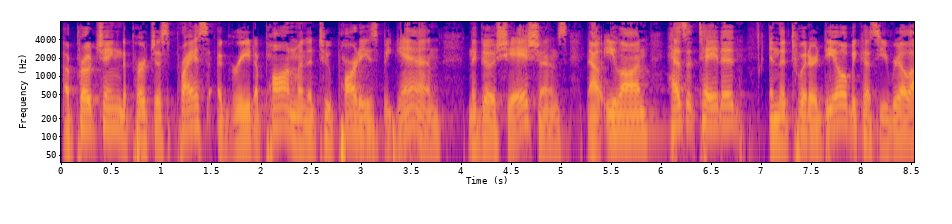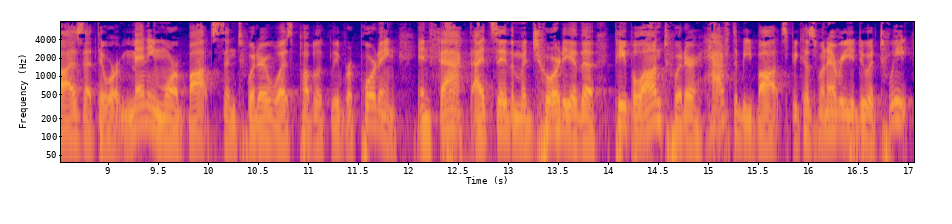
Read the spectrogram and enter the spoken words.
approaching the purchase price agreed upon when the two parties began negotiations. Now, Elon hesitated in the Twitter deal because he realized that there were many more bots than Twitter was publicly reporting. In fact, fact, I'd say the majority of the people on Twitter have to be bots because whenever you do a tweet,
